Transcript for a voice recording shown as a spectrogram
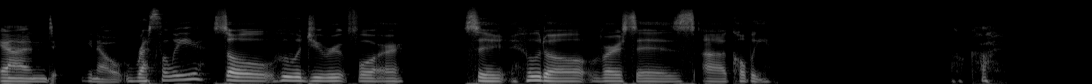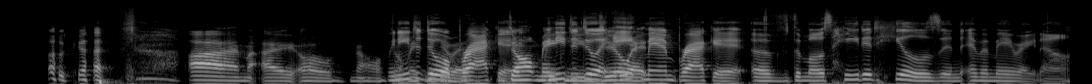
and, you know, wrestly. So who would you root for? Cejudo versus uh, Colby. Oh, God. Oh, God. Um, I, oh, no. We need to make do a it. bracket. Don't make We need to do an do eight it. man bracket of the most hated heels in MMA right now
